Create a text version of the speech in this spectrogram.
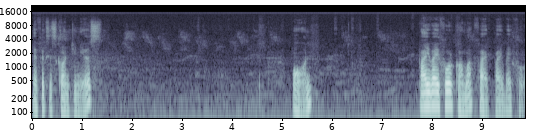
f x is continuous on pi by 4 comma 5 pi by 4.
